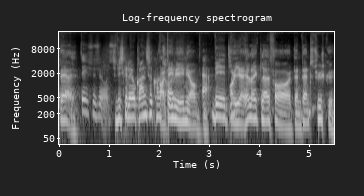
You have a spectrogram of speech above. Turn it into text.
Sverige. Ja, det synes jeg også. Så vi skal lave grænsekontrol. Og det er vi enige om. Ja. Ved de... Og jeg er heller ikke glad for den dansk-tyske,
